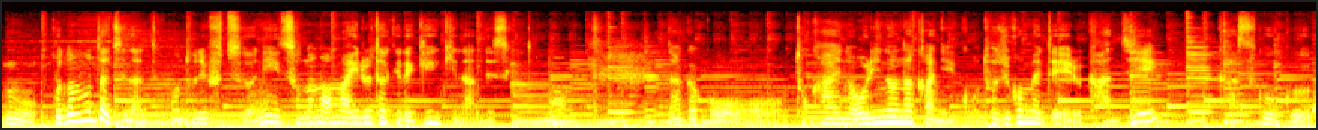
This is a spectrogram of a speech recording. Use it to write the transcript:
もう子供たちなんて本当に普通にそのままいるだけで元気なんですけどもなんかこう都会の檻の中にこう閉じ込めている感じがすごく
